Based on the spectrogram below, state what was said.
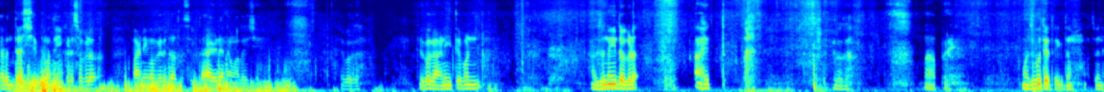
कारण त्या शेपमध्ये इकडे सगळं पाणी वगैरे जात असेल. काय आयडिया नाही मला याची. हे बघा. हे बघा आणि इथे पण अजूनही दगड आहेत. हे बघा. बापरे. मजबूत आहेत एकदम अजून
